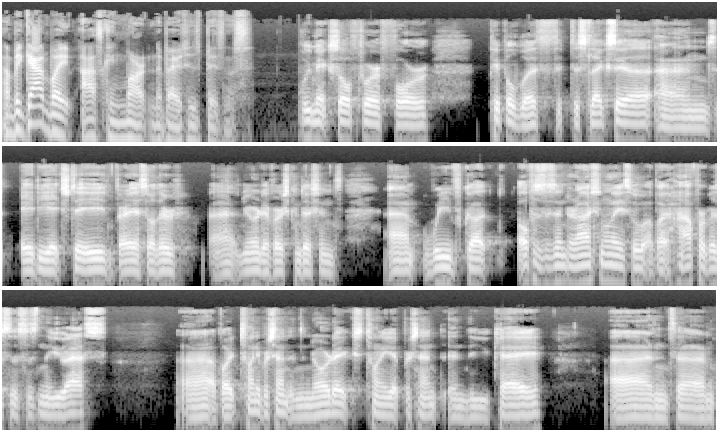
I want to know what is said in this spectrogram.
and began by asking Martin about his business. We make software for people with dyslexia and ADHD, various other uh, neurodiverse conditions. Um, we've got offices internationally, so about half our business is in the US, uh, about 20% in the Nordics, 28% in the UK, and um,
